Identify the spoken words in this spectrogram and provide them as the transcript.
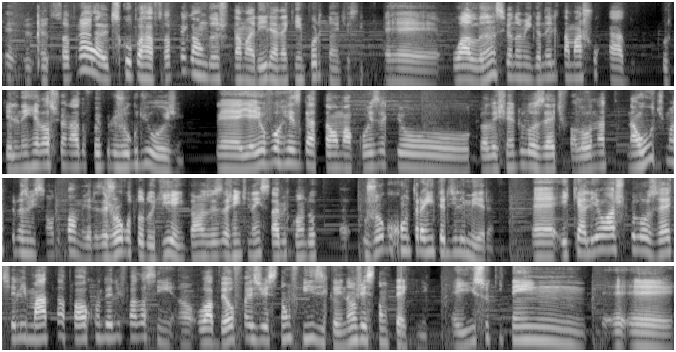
É, só pra. Desculpa, Rafa, só pra pegar um gancho da Marília, né? Que é importante. Assim, é, o Alan, se eu não me engano, ele tá machucado. Porque ele nem relacionado foi pro jogo de hoje. É, e aí eu vou resgatar uma coisa que o, que o Alexandre Losetti falou na, na, última transmissão do Palmeiras. É jogo todo dia, então às vezes a gente nem sabe quando. É, o jogo contra a Inter de Limeira. É, e que ali eu acho que o Losetti ele mata a pau quando ele fala assim: o Abel faz gestão física e não gestão técnica. É isso que tem é,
